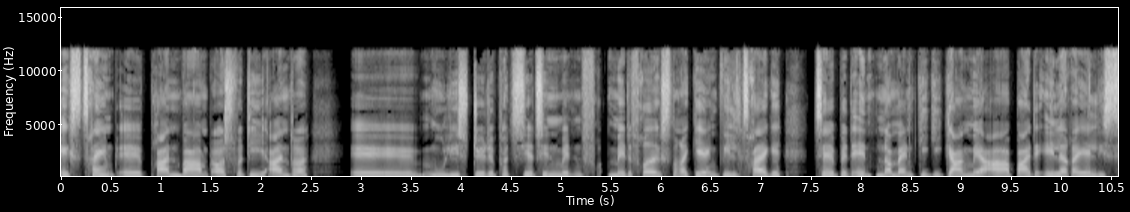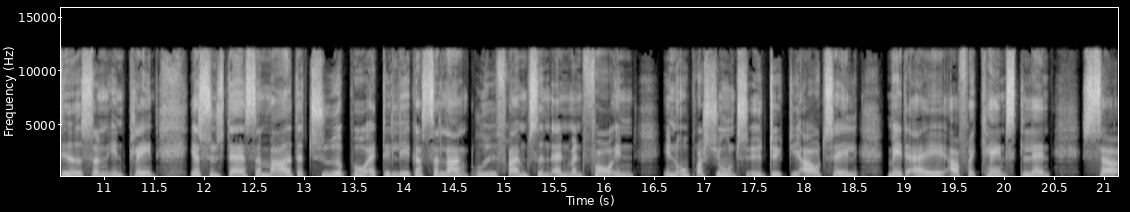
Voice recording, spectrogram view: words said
ekstremt øh, brandvarmt, også fordi andre øh, mulige støttepartier til en Mette Frederiksen-regering ville trække tæppet, enten når man gik i gang med at arbejde eller realiserede sådan mm. en plan. Jeg synes, der er så meget, der tyder på, at det ligger så langt ud i fremtiden, at man får en, en operationsdygtig aftale med et øh, afrikansk land, så,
